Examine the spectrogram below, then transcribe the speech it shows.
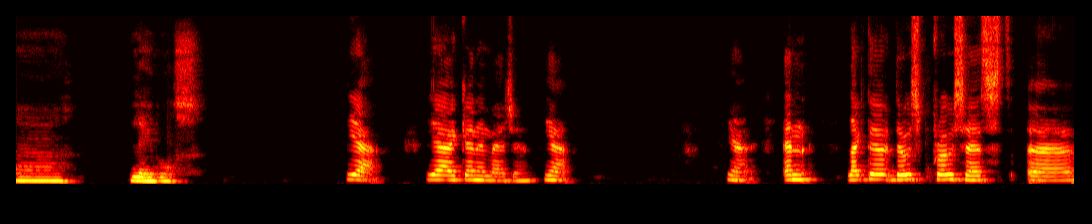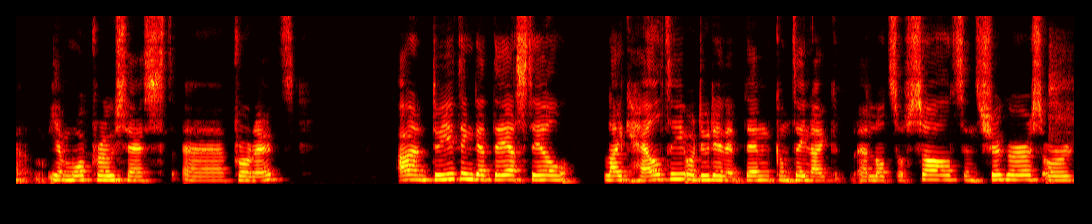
uh, labels. Yeah, yeah, I can imagine. Yeah, yeah, and like the those processed, uh, yeah, more processed uh, products. Do you think that they are still like healthy, or do they then contain like uh, lots of salts and sugars, or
